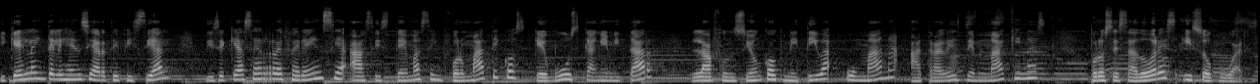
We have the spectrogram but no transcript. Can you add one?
¿Y qué es la inteligencia artificial? Dice que hace referencia a sistemas informáticos que buscan imitar la función cognitiva humana a través de máquinas, procesadores y softwares,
